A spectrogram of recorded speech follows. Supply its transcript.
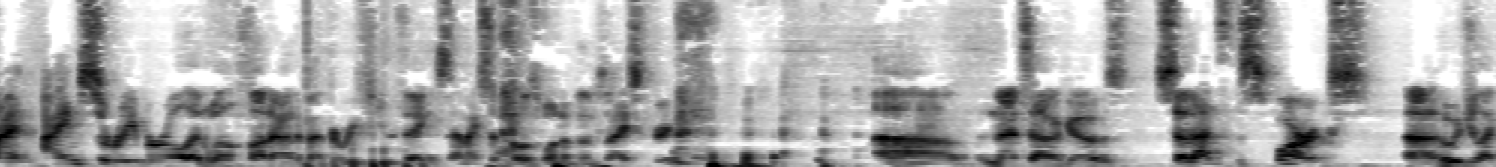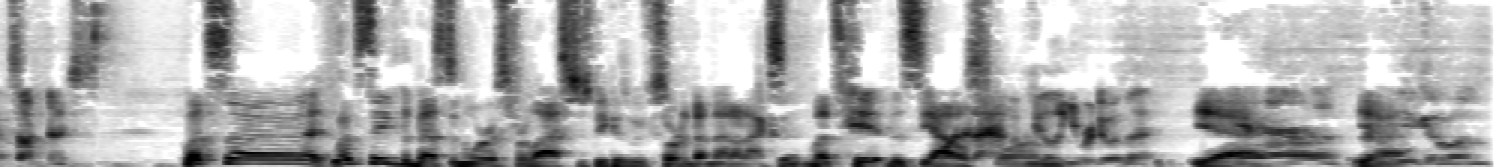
I, I'm cerebral and well thought out about very few things, and I suppose one of them's ice cream. uh, and that's how it goes. So that's the Sparks. Uh, who would you like to talk next? Let's uh let's save the best and worst for last, just because we've sort of done that on accident. Let's hit the Seattle did I have a Storm. feeling you were doing that? Yeah. Yeah, Yeah. that'd be a good one.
